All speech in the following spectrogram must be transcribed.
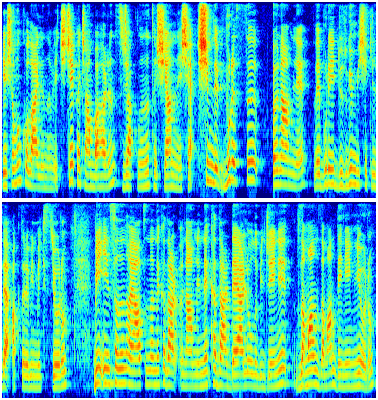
yaşamın kolaylığını ve çiçek açan baharın sıcaklığını taşıyan neşe. Şimdi burası önemli ve burayı düzgün bir şekilde aktarabilmek istiyorum. Bir insanın hayatında ne kadar önemli, ne kadar değerli olabileceğini zaman zaman deneyimliyorum.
